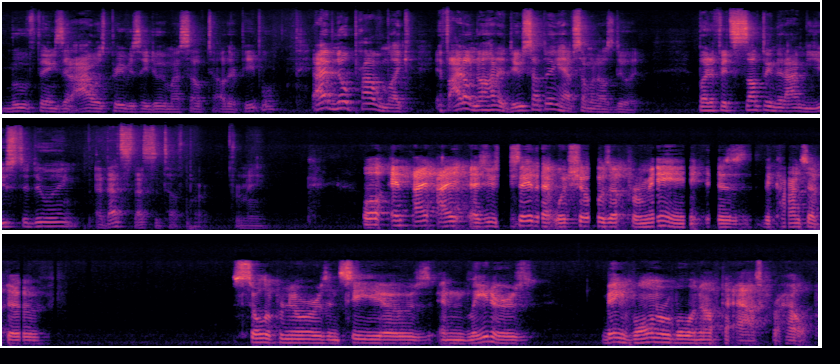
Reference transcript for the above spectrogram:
move things that I was previously doing myself to other people. I have no problem like if I don't know how to do something, have someone else do it. But if it's something that I'm used to doing, uh, that's that's the tough part for me. Well, and I, I as you say that, what shows up for me is the concept of solopreneurs and CEOs and leaders being vulnerable enough to ask for help.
